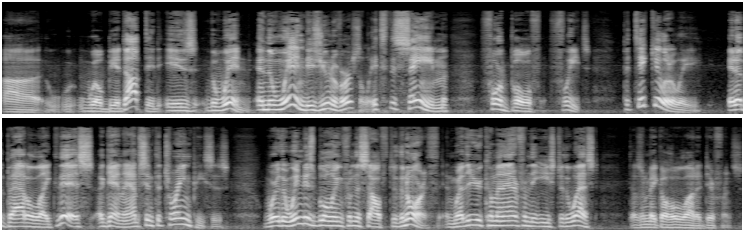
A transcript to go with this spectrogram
uh, will be adopted is the wind. And the wind is universal. It's the same for both fleets, particularly in a battle like this, again, absent the terrain pieces, where the wind is blowing from the south to the north. And whether you're coming at it from the east or the west doesn't make a whole lot of difference.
